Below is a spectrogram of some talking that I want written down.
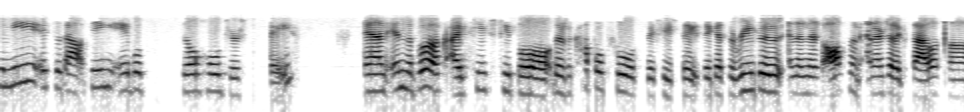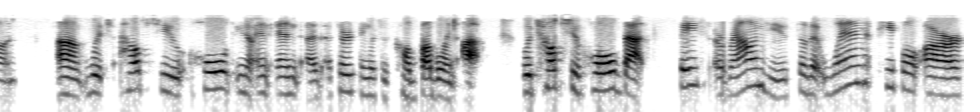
to me, it's about being able to still hold your space. And in the book, I teach people. There's a couple tools they teach. They they get the reboot, and then there's also an energetic xylophone, um, which helps you hold. You know, and and a, a third thing which is called bubbling up, which helps you hold that space around you so that when people are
